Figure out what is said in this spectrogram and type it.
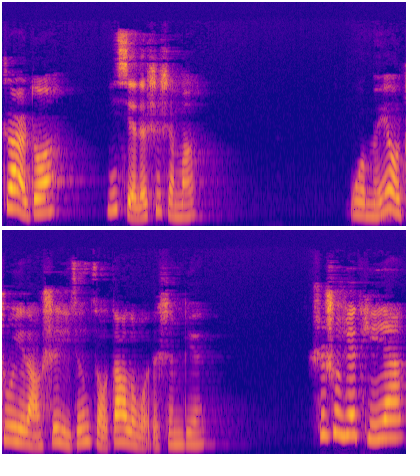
猪耳朵，你写的是什么？我没有注意，老师已经走到了我的身边。是数学题呀，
